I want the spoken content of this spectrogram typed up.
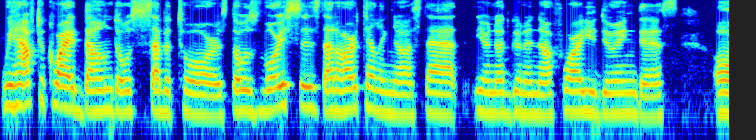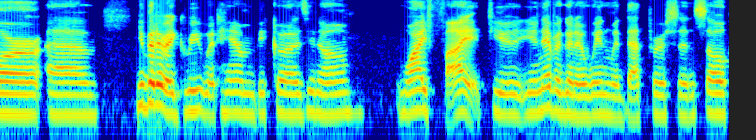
we have to quiet down those saboteurs, those voices that are telling us that you're not good enough. Why are you doing this? Or um, you better agree with him because you know why fight? You you're never gonna win with that person. So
